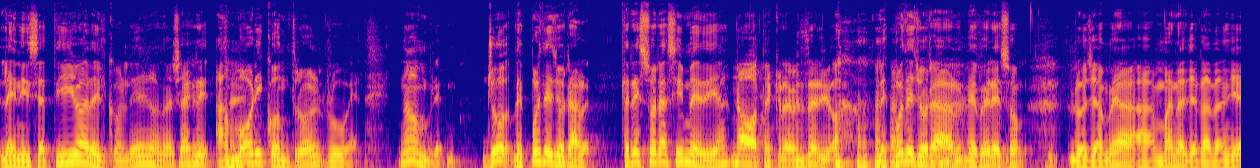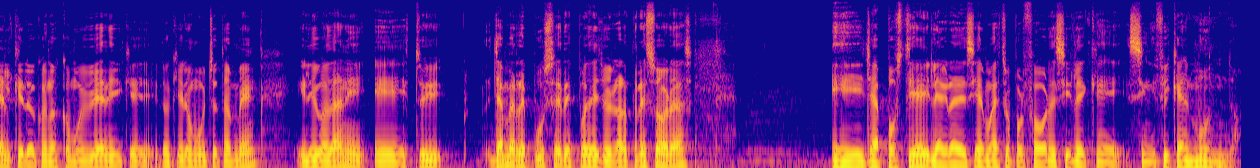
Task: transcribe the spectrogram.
la iniciativa del colega ¿no? Amor y Control Rubén. No, hombre, yo después de llorar tres horas y media. No, te creo, en serio. Después de llorar, de ver eso, lo llamé a, manager, a Daniel, que lo conozco muy bien y que lo quiero mucho también. Y le digo, Dani, eh, estoy, ya me repuse después de llorar tres horas. Eh, ya posteé y le agradecí al maestro por favor decirle que significa el mundo.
